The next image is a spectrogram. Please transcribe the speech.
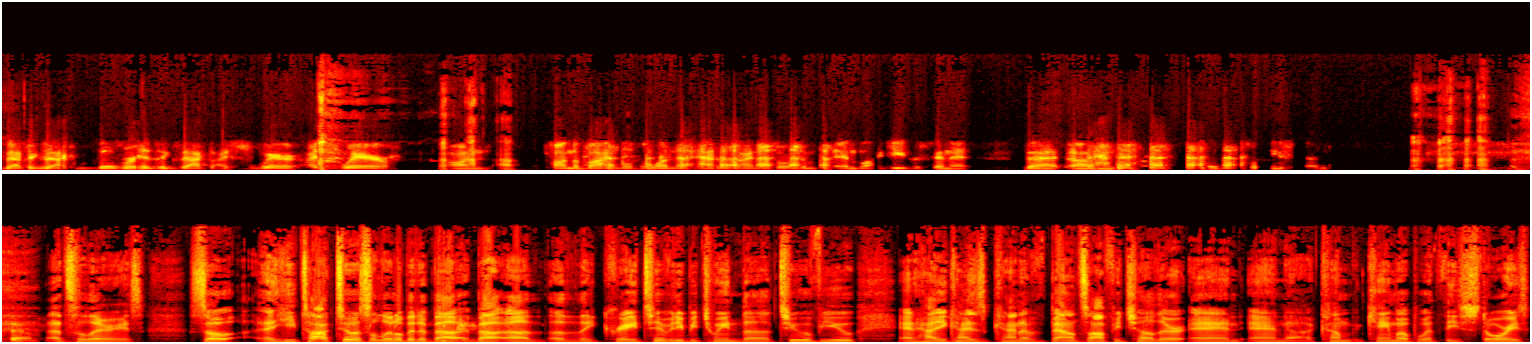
That's exact. Those were his exact. I swear. I swear on on the Bible, the one that had dinosaurs and, and Black Jesus in it. That um, that's what he said. So That's hilarious. So uh, he talked to us a little bit about about uh, uh, the creativity between the two of you and how you guys kind of bounce off each other and and uh, come came up with these stories.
